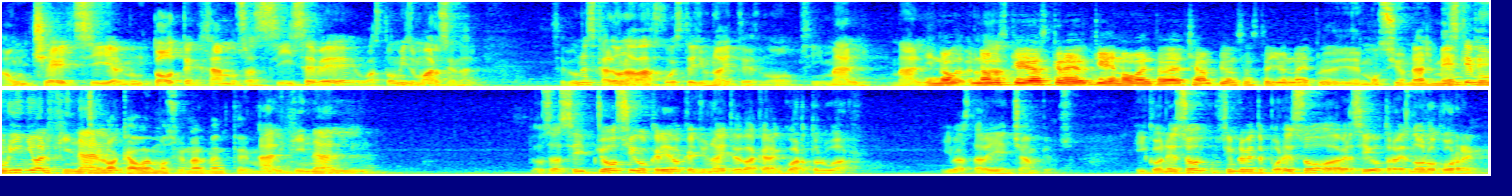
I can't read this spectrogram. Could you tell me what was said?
a un Chelsea, a un Tottenham. O sea, sí se ve, o hasta un mismo Arsenal. Se ve un escalón abajo este United, ¿no? Sí, mal, mal. Y no, no nos querías creer que no va a entrar a Champions este United. Pero emocionalmente. Es que Mourinho al final... Se lo acabó emocionalmente. Al Mourinho. final, o sea, sí, yo sigo creyendo que el United va a quedar en cuarto lugar y va a estar ahí en Champions. Y con eso, simplemente por eso, de haber sido otra vez no lo corren.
